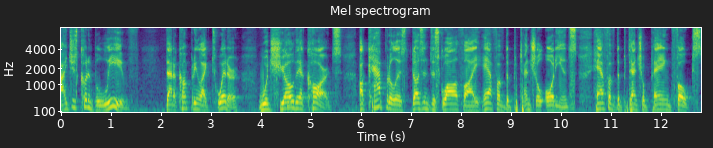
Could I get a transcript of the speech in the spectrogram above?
I just couldn't believe that a company like Twitter would show their cards a capitalist doesn't disqualify half of the potential audience, half of the potential paying folks.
